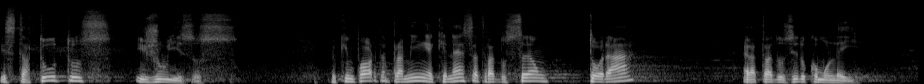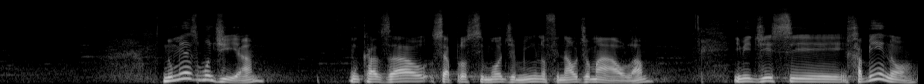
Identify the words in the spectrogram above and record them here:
estatutos e juízos. E o que importa para mim é que nessa tradução, Torá era traduzido como lei. No mesmo dia, um casal se aproximou de mim no final de uma aula e me disse: Rabino,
